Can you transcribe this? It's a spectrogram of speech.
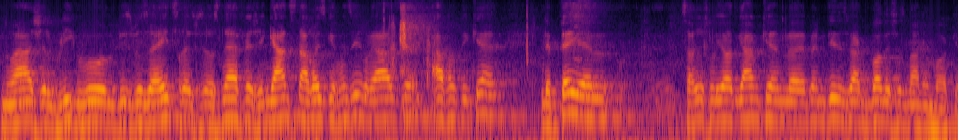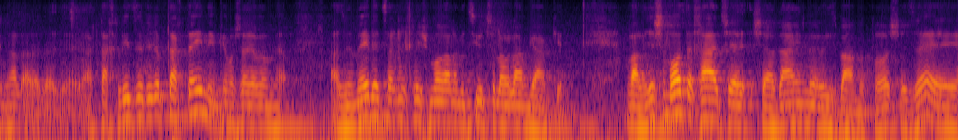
תנועה של בלי גבול, בזבז העצרס, בזבז נפש, עם גנץ נרויס גפונזיר, ואז אף על פי כן, לפייל צריך להיות גם כן במדידס והגבולס של זמן ומוקין. התכלית זה דרב תחתינים, כמו שהרב אומר. אז ממילא צריך לשמור על המציאות של העולם גם כן. אבל יש עוד אחד ש, שעדיין לא הסברנו פה, שזה,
